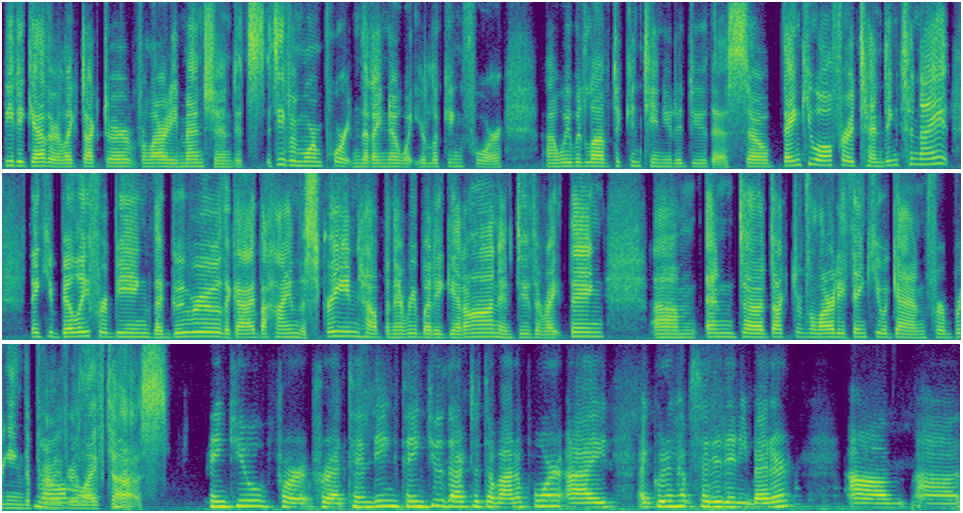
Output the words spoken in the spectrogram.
be together, like Dr. Velarde mentioned, it's, it's even more important that I know what you're looking for. Uh, we would love to continue to do this. So thank you all for attending tonight. Thank you, Billy, for being the guru, the guy behind the screen, helping everybody get on and do the right thing. Um, and uh, Dr. Velarde, thank you again for bringing the prime no. of your life to us. Thank you for, for attending. Thank you, Dr. Tavanaiepour. I, I couldn't have said it any better. Um, uh,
